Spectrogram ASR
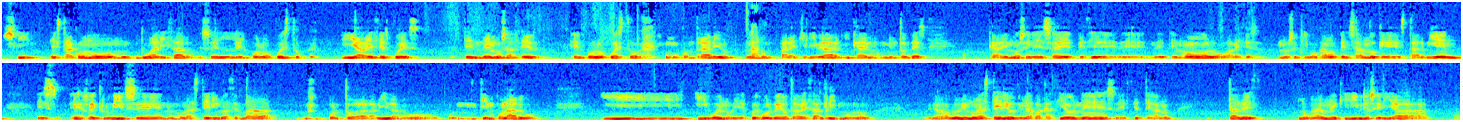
Sí, está como dualizado, es el, el polo opuesto. Y a veces, pues, tendemos a hacer el polo opuesto como contrario para equilibrar y caemos. Y entonces caemos en esa especie de, temor o a veces nos equivocamos pensando que estar bien es, es recluirse en un monasterio y no hacer nada por toda la vida o por un tiempo largo y, bueno, y después volver otra vez al ritmo, ¿no? Hablo de un monasterio, de unas vacaciones, etcétera, ¿no? Tal vez lograr un equilibrio sería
